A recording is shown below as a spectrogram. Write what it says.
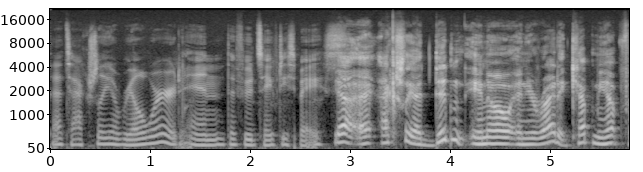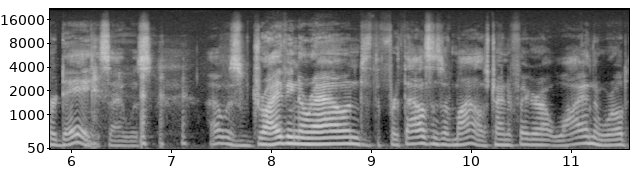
that's actually a real word in the food safety space? Yeah, I, actually, I didn't. You know, and you're right. It kept me up for days. I was, I was driving around for thousands of miles trying to figure out why in the world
